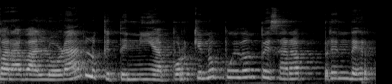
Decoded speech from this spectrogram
Para valorar lo que tenía, porque no puedo empezar a aprender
